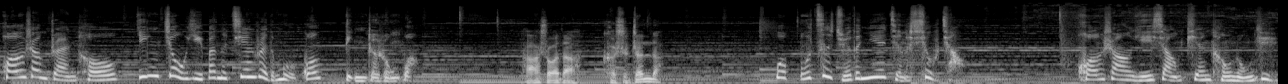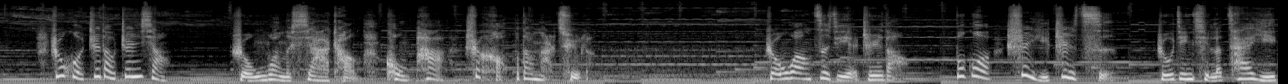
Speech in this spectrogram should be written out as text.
皇上转头，鹰鹫一般的尖锐的目光盯着荣旺。他说的可是真的？我不自觉地捏紧了袖角。皇上一向偏疼荣誉，如果知道真相，荣旺的下场恐怕是好不到哪儿去了。荣旺自己也知道，不过事已至此，如今起了猜疑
